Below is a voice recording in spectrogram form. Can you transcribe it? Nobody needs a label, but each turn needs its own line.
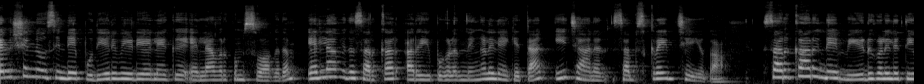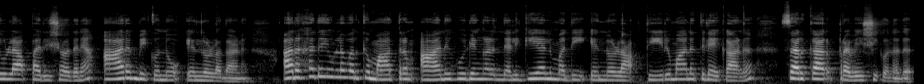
Pension ന്യൂസിന്റെ പുതിയൊരു വീഡിയോയിലേക്ക് എല്ലാവർക്കും സ്വാഗതം. എല്ലാവിധ സർക്കാർ അറിയിപ്പുകളും നിങ്ങളിലേക്ക് എത്താൻ ഈ ചാനൽ സബ്സ്ക്രൈബ് ചെയ്യുക. സർക്കാരിന്റെ വീടുകളിലെത്തിയുള്ള പരിശോധന ആരംഭിക്കുന്നു എന്നുള്ളതാണ്. അർഹതയുള്ളവർക്ക് മാത്രം ആനുകൂല്യങ്ങൾ നൽകിയാൽ മതി എന്നുള്ള തീരുമാനത്തിലേക്കാണ് സർക്കാർ പ്രവേശിക്കുന്നത്.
